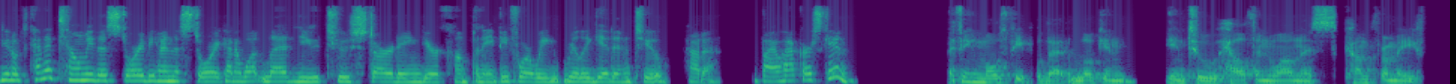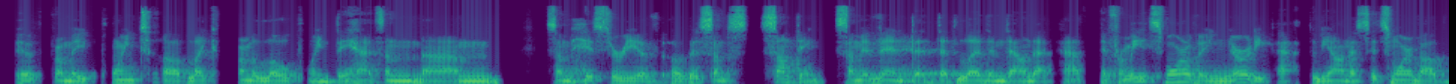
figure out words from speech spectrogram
you know, kind of tell me the story behind the story, kind of what led you to starting your company before we really get into how to biohack our skin. I think most people that look in, into health and wellness come from a from a point of like from a low point. They had some um, some history of, of some something, some event that, that led them down that path. And for me, it's more of a nerdy path, to be honest. It's more about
